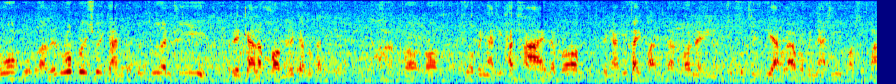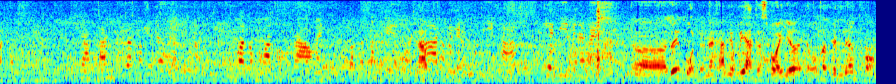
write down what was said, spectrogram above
ร่วมเอ่อและร่วมด้วยช่วยกันกับเพื่อนๆที่เรียนการละครมาด้วยกันตั้งแต่เด็กๆนะครับก็ก็ถือว่าเป็นงานที่ท้าทาย แล้วก็เป็นงานที่ใฝ่ฝัน แต่ก็ในทุกๆสิ่งทุกอย่างแล้วก็เป็นงานที่มีความสุขมากครับ อย่างการเลือกนักแสดงค่ะคุณวาตกรของเราแล้วก็น้องเกดครับว่าทำไมเป็นผู้ดีคะ เคมีเป็นยังไงคะเอ่อ ด้วยบทนะครับยังไม่อยากจะสปอยเยอะ แต่ว่ามันเป็นเรื่องของ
